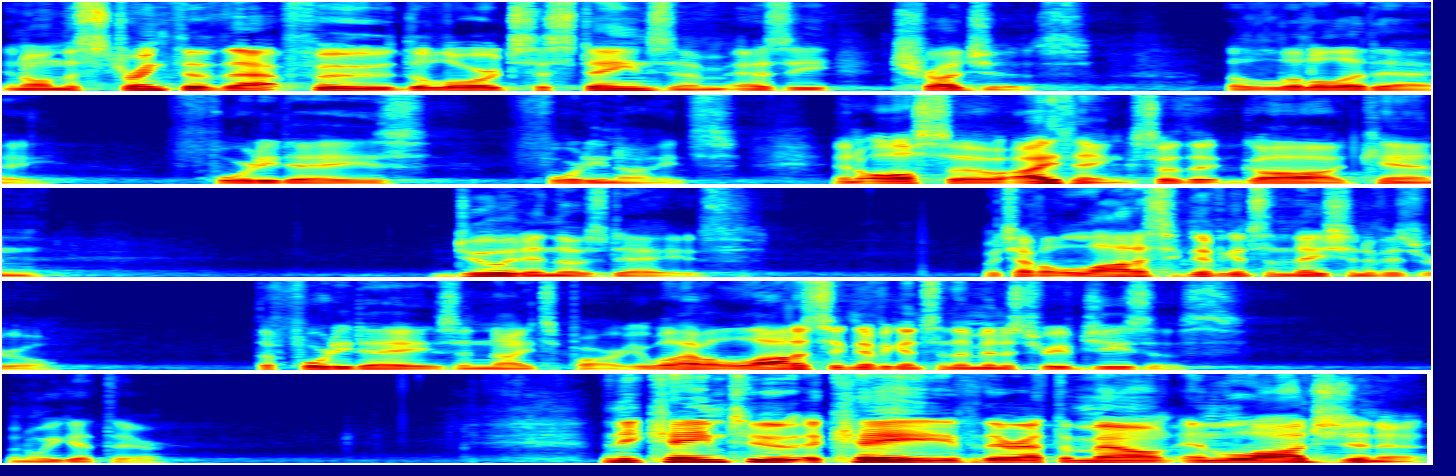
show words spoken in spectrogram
And on the strength of that food, the Lord sustains him as he trudges a little a day, 40 days, 40 nights. And also, I think, so that God can do it in those days, which have a lot of significance in the nation of Israel, the 40 days and nights part. It will have a lot of significance in the ministry of Jesus when we get there. Then he came to a cave there at the mount and lodged in it,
